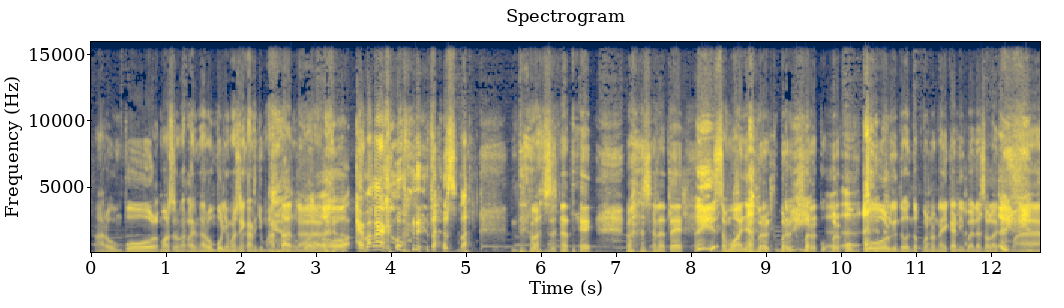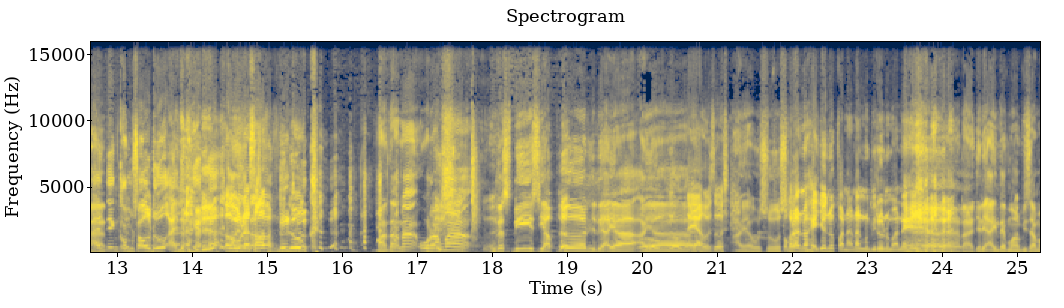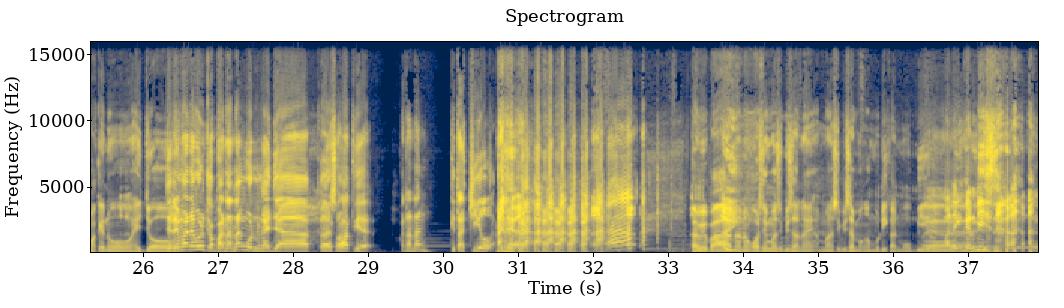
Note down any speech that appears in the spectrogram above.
ngarumpul. Maksudnya lain ngarumpulnya maksudnya karena Jumatan kan. Oh, emang komunitas nah. Maksudnya teh maksudnya teh semuanya ber, ber, ber- berkumpul gitu untuk menunaikan ibadah sholat Jumat. Anjing komsoldu anjing. Komunitas salat duduk. Matana orang mah geus disiapkeun jadi aya aya Aya khusus. aya khusus. Pokoknya nu hejo nu pananang nu biru nu maneh. Eh, Nah, jadi aing teh mau bisa make nu hejo. Jadi mana mun ke Pananang mun ngajak eh, sholat ya. Pananang kita chill. Tapi Pak Nanang Kosim masih bisa naik, masih bisa mengemudikan mobil. Mana lagi kan bisa.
